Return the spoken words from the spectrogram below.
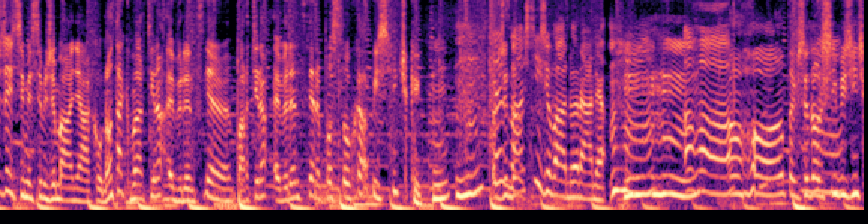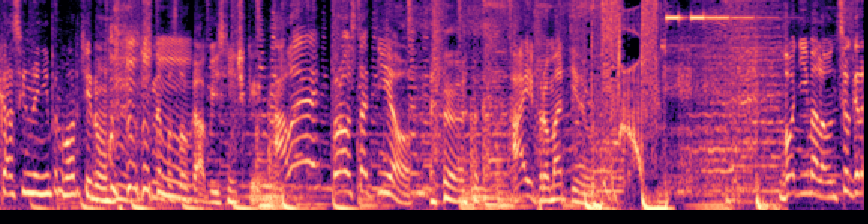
Každý si myslím, že má nějakou. No tak Martina evidentně, Martina evidentně neposlouchá písničky. Hm? To je Takže zvláštní, že má do ráda. Mhm. Aha. Aha, takže další písnička asi není pro Martinu, když neposlouchá písničky. Ale pro ostatní jo. A i pro Martinu. Vodní melon cukr,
